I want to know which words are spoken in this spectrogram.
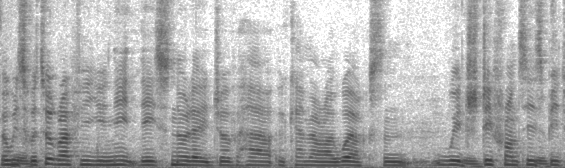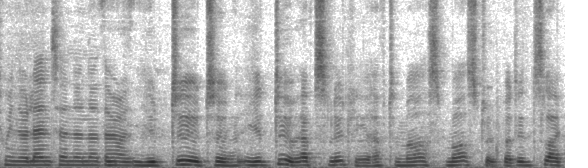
But with Yeah. photography, you need this knowledge of how a camera works and which Mm. differences Yeah. between a lens and another. You do to you do absolutely. You have to mas- master it, but it's like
